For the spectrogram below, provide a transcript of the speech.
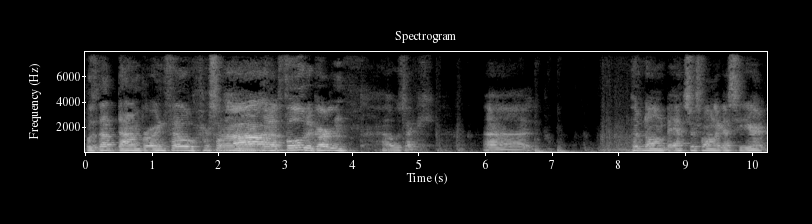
Was that Derren Brown fellow or something? Ah. And it followed a girl and I was like uh, putting on bets or something, I guess, here.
